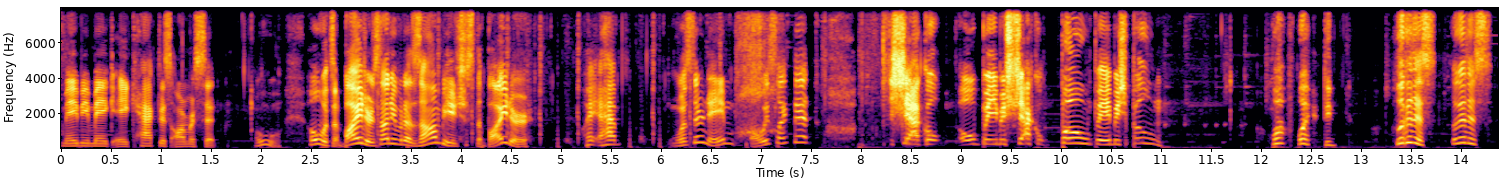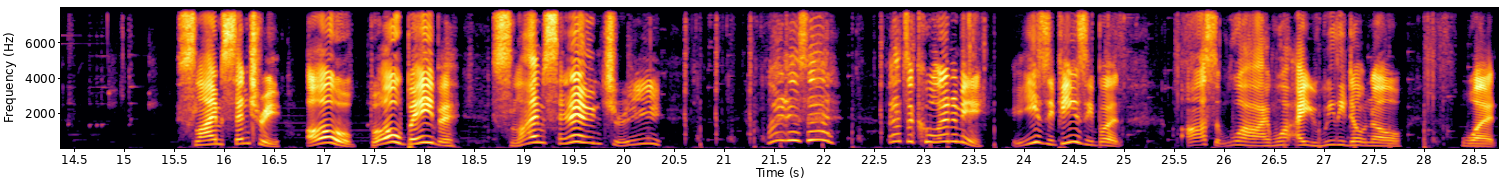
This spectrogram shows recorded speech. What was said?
maybe make a cactus armor set. Ooh. Oh, it's a biter. It's not even a zombie. It's just a biter. Wait, I have was their name always like that? Shackle. Oh, baby, shackle. Boom, baby, boom. What? What? Did, look at this. Look at this. Slime Sentry. Oh, oh, baby. Slime Sentry. What is that? That's a cool enemy. Easy peasy, but awesome. Wow, I, I really don't know what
